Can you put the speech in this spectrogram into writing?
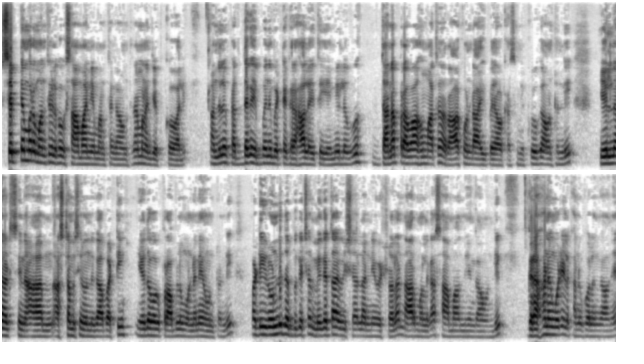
సెప్టెంబర్ మంత్ వీళ్ళకి ఒక సామాన్య మంతంగా ఉంటుందని మనం చెప్పుకోవాలి. అందులో పెద్దగా ఇబ్బంది పెట్టే గ్రహాలు అయితే ఏమీ లేవు. ధన ప్రవాహం మాత్రం రాకుండా ఆగిపోయే అవకాశం ఎక్కువగా ఉంటుంది. ఏలినాటి శని అష్టమ ఉంది కాబట్టి ఏదో ఒక ప్రాబ్లం ఉండనే ఉంటుంది. బట్ ఈ రెండు దెబ్బకిచ్చా మిగతా విషయాలు అన్ని విషయాలు నార్మల్గా సామాన్యంగా ఉంది. గ్రహణం కూడా వీళ్ళకి అనుకూలంగా ఉంది.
